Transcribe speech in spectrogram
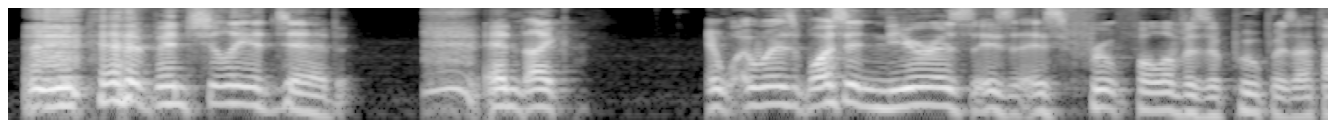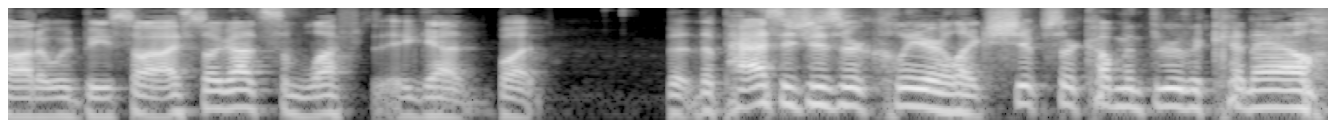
and eventually it did. And like it, it was wasn't near as, as as fruitful of as a poop as I thought it would be. So I still got some left to get, but the the passages are clear. Like ships are coming through the canal.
